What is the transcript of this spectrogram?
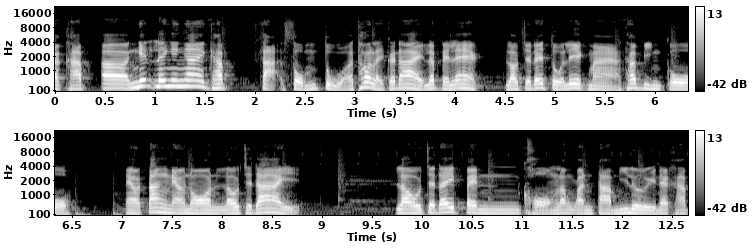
นะครับเอ่อเง่เล่นง่าย ๆ ครับ สะสมตั๋วเท่าไหร่ก็ได้แล้วไปแลกเราจะได้ตัวเลขมา ถ้าบิงโก แนวตั้งแนวนอนเราจะได้ เราจะได้เป็นของรางวัลตามนี้เลยนะครับ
